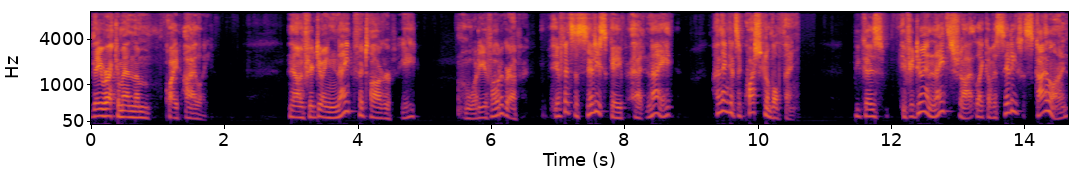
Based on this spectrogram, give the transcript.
they recommend them quite highly. Now, if you're doing night photography, what are you photographing? If it's a cityscape at night, I think it's a questionable thing because if you're doing a night shot like of a city skyline,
